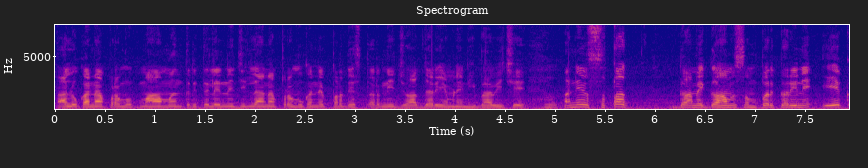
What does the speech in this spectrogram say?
તાલુકાના પ્રમુખ મહામંત્રીથી લઈને જિલ્લાના પ્રમુખ અને પ્રદેશ સ્તરની જવાબદારી એમણે નિભાવી છે. અને સતત ગામે ગામ સંપર્ક કરીને એક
